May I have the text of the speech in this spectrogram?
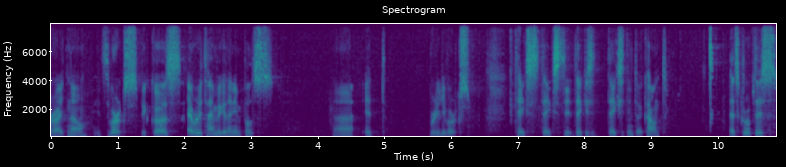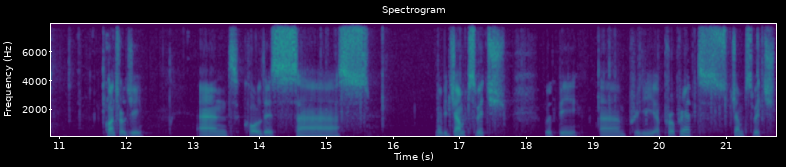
right now it works because every time we get an impulse, uh, it really works. Takes, takes, takes, takes it into account. Let's group this, Control G, and call this uh, maybe jump switch would be um, pretty appropriate, jump switch.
